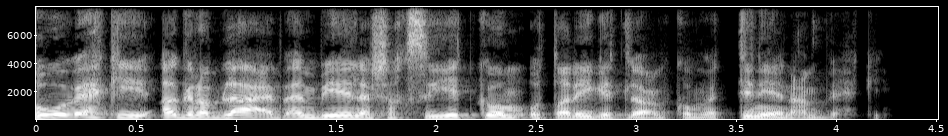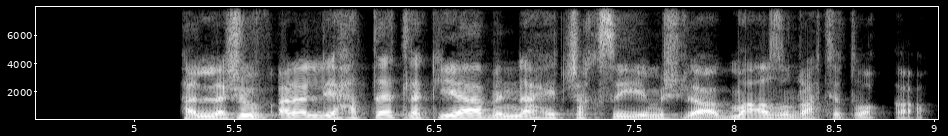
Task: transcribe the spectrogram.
هو بيحكي أقرب لاعب ام بي اي لشخصيتكم وطريقة لعبكم التنين عم بيحكي. هلأ شوف أنا اللي حطيت لك إياه من ناحية شخصية مش لعب ما أظن راح تتوقعه.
